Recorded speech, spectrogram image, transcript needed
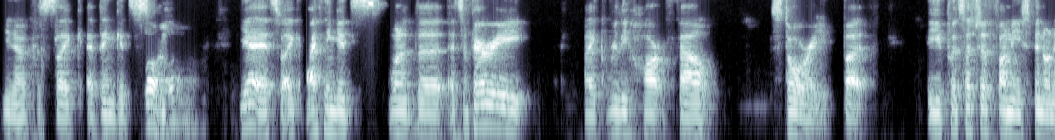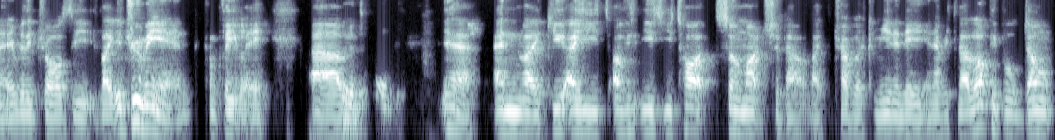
you know, because like I think it's Well, yeah, it's like I think it's one of the it's a very like really heartfelt story, but you put such a funny spin on it. It really draws the like it drew me in completely. Um, yeah, and like you, I you, obviously you, you taught so much about like the traveler community and everything. that A lot of people don't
